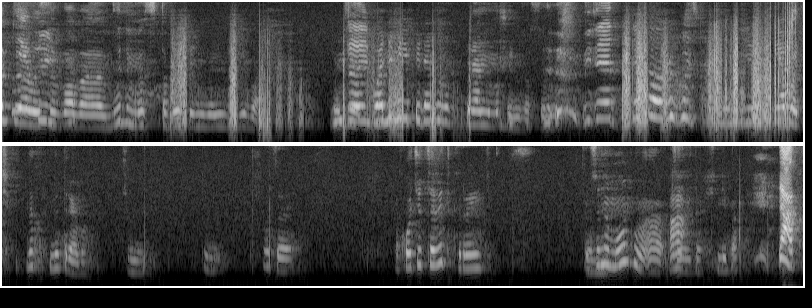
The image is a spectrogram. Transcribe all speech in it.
Окей, Лиса Баба, будемо з тобою не воювати. Потім її підемо в стиральну машину засунемо. Где дорого Я бач, не, треба. Чому? Що це? Я хочу це відкрити. Це не можу, а А. це для хліба. Так!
